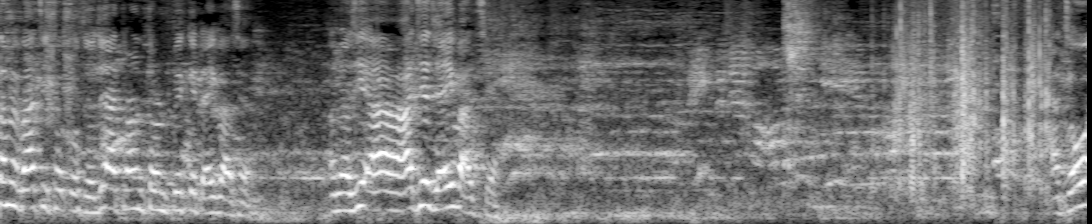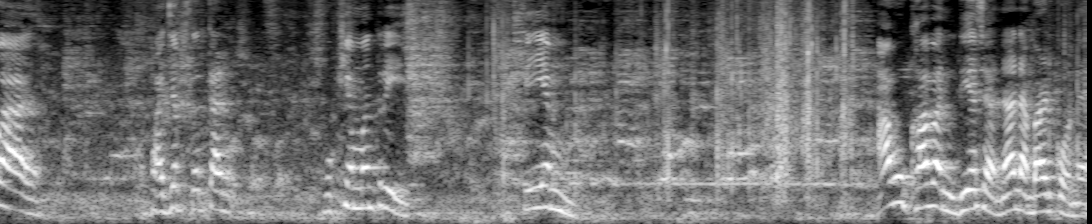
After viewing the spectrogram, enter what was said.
તમે વાંચી શકો છો. જો આ ત્રણ ત્રણ પેકેટ આવ્યા છે. અને હજી આ આજે જ આવ્યા છે. આ જો આ ભાજપ સરકાર મુખ્યમંત્રી પીએમ. આવું ખાવાનું દે છે નાના બાળકોને.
